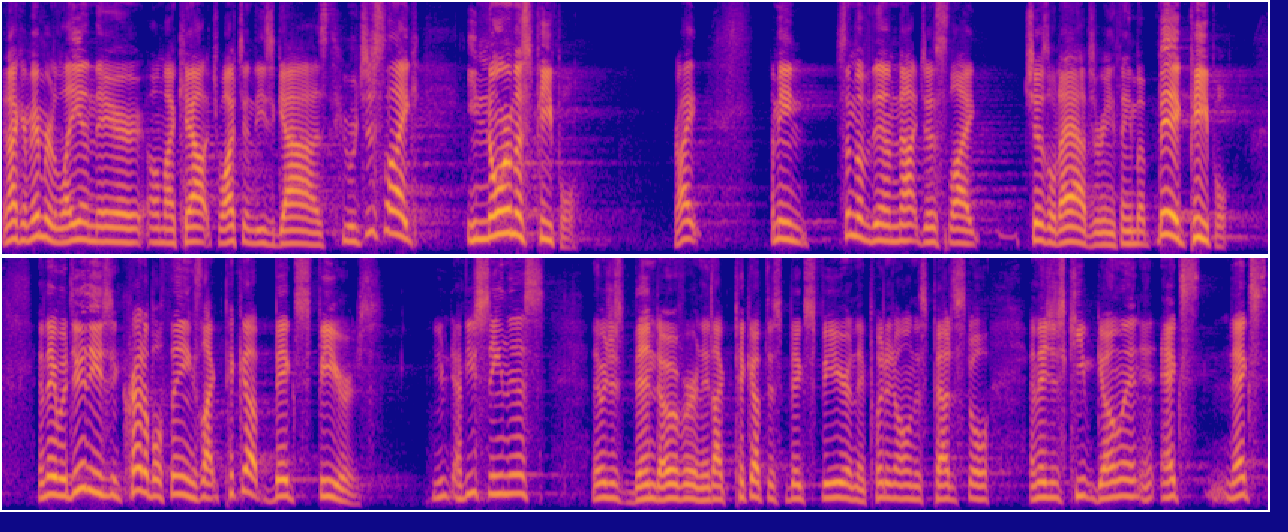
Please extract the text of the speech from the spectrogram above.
And I can remember laying there on my couch watching these guys who were just like enormous people, right? I mean, some of them not just like chiseled abs or anything, but big people. And they would do these incredible things like pick up big spheres. You, have you seen this? They would just bend over and they'd like pick up this big sphere and they put it on this pedestal and they just keep going. And X, next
